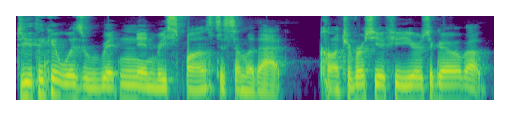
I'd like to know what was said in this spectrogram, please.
Do you think it was written in response to some of that controversy a few years ago about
